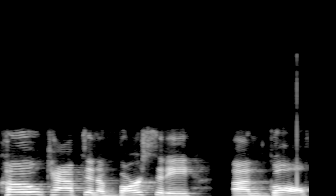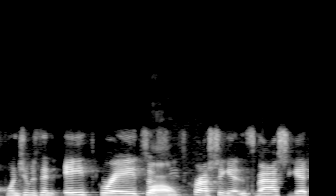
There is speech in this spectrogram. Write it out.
co-captain of varsity um, golf when she was in eighth grade. So Wow. she's crushing it and smashing it.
